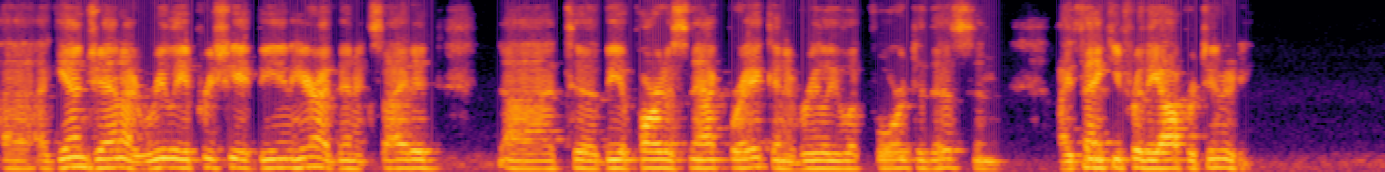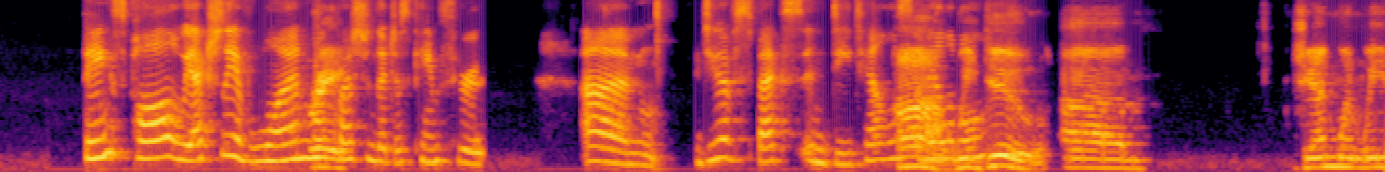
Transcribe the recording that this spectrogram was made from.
uh, again, Jen, I really appreciate being here. I've been excited uh, to be a part of Snack Break and have really looked forward to this. And I thank you for the opportunity. Thanks, Paul. We actually have one more Great. question that just came through. Um, do you have specs and details Ah, available? we do. Um, Jen, when we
